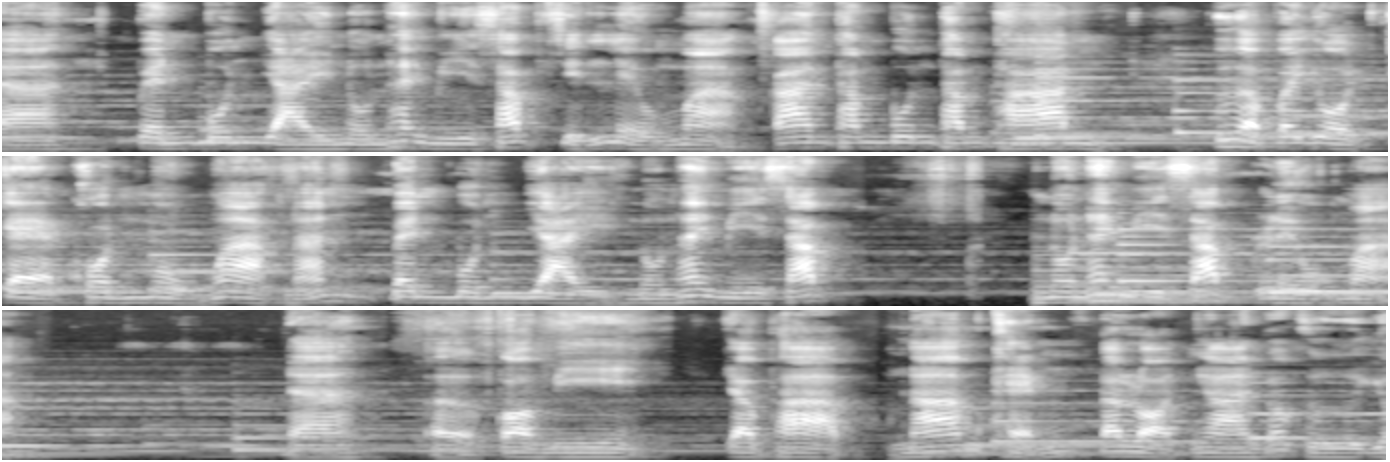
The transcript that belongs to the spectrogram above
นะเป็นบุญใหญ่หนุนให้มีทรัพย์สินเร็วมาก การทำบุญทำทาน เพื่อประโยชน์แก่คนหมู่มากนั้น เป็นบุญใหญ่หนุนให้มีทรัพย์หนุนให้มีทรัพย์เร็วมากนะเออก็มีเจ้าภาพน้ำแข็งตลอดงานก็คือโย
